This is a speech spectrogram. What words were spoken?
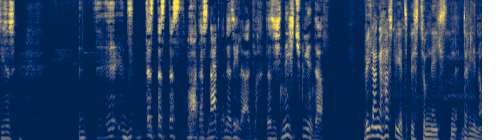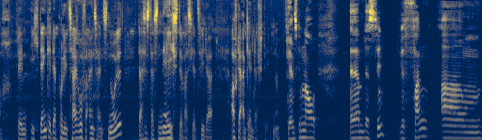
dieses das, das, das, boah, das nagt an der Seele einfach, dass ich nicht spielen darf. Wie lange hast du jetzt bis zum nächsten Dreh noch? Denn ich denke, der Polizeiruf 110, das ist das nächste, was jetzt wieder auf der Agenda steht. Ne? Ganz genau. Ähm, das sind, wir fangen am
